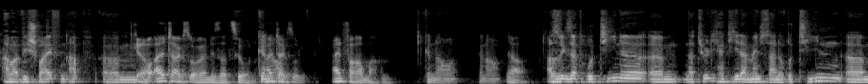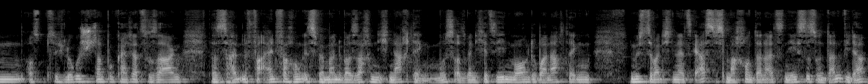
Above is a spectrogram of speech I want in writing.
Aber wir schweifen ab. Ähm, genau, Alltagsorganisation. Genau. Alltags einfacher machen. Genau, genau. Ja. Also wie gesagt, Routine, ähm, natürlich hat jeder Mensch seine Routinen. Ähm, aus dem psychologischen Standpunkt kann ich dazu sagen, dass es halt eine Vereinfachung ist, wenn man über Sachen nicht nachdenken muss. Also wenn ich jetzt jeden Morgen drüber nachdenken müsste, was ich denn als erstes mache und dann als nächstes und dann wieder,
